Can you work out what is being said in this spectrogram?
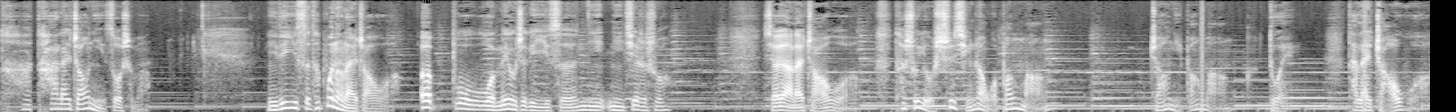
她，她来找你做什么？你的意思他不能来找我？呃，不，我没有这个意思。你，你接着说。小雅来找我，她说有事情让我帮忙，找你帮忙。对，他来找我。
